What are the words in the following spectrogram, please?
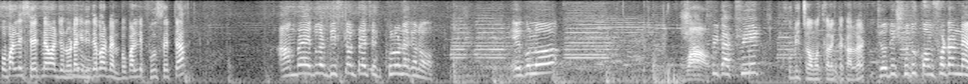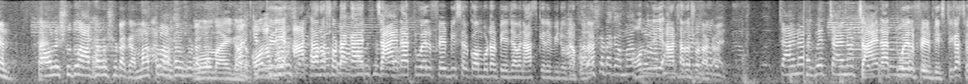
প্রপারলি সেট নেওয়ার জন্য ওটা কি দিতে পারবেন? প্রপারলি ফুল সেটটা আমরা এগুলো ডিসকাউন্ট প্রাইসে খুলো না কেন? এগুলো ওয়াও ফিট আট ফিট খুবই চমৎকার একটা কালার যদি শুধু কমফোর্টার নেন তাহলে শুধু আঠারোশো টাকা মাত্র আঠারোশো। ও টাকা। মাই গড অনলি 1800 1800 টাকায় চায়না 12 ফেব্রিক্স এর কম্পিউটার পেয়ে যাবেন আজকের এই ভিডিওতে আপনারা। 1800 অনলি 1800 টাকা। চায়না থাকবে চায়না চায়না 12 ফেব্রিক্স ঠিক আছে?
